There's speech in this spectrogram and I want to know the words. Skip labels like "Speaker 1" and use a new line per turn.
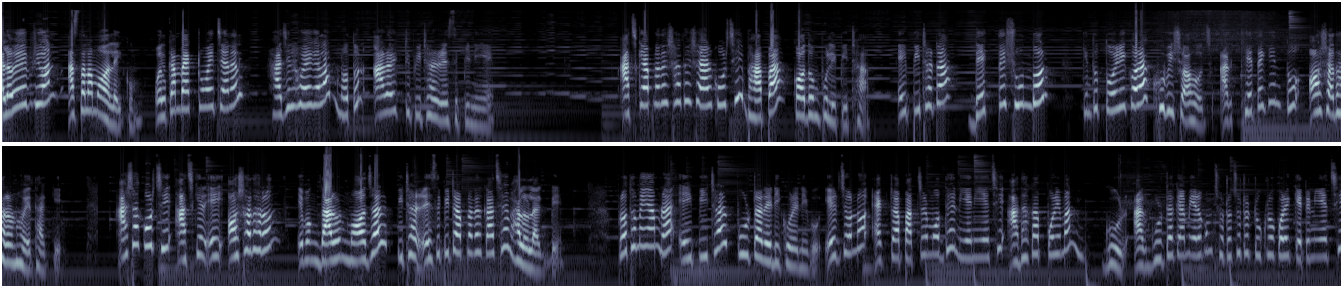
Hello everyone আসসালামু আলাইকুম। Welcome back to my channel হাজির হয়ে গেলাম নতুন আরও একটি পিঠার রেসিপি নিয়ে। আজকে আপনাদের সাথে শেয়ার করছি ভাপা কদমপুলি পিঠা। এই পিঠাটা দেখতে সুন্দর, কিন্তু তৈরি করা খুবই সহজ আর খেতে কিন্তু অসাধারণ হয়ে থাকে। আশা করছি আজকের এই অসাধারণ এবং দারুণ মজার পিঠার রেসিপিটা আপনাদের কাছে ভালো লাগবে। প্রথমেই আমরা এই পিঠার পুরটা রেডি করে নিব। এর জন্য একটা পাত্রের মধ্যে নিয়ে নিয়েছি আধা কাপ পরিমাণ গুড়। আর গুড়টাকে আমি এরকম ছোট ছোট টুকরো করে কেটে নিয়েছি।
